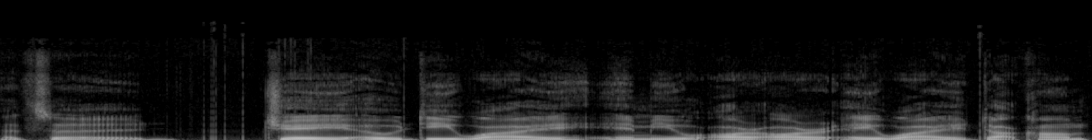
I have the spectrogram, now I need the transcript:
That's uh, J O D Y M U R R A Y dot com.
